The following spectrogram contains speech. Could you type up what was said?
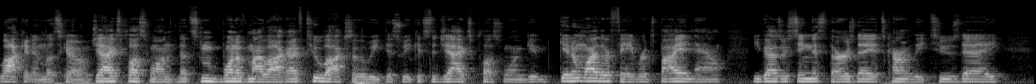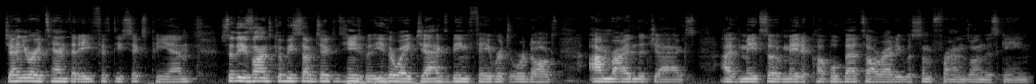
Lock it in. Let's go. Jags plus one. That's one of my lock. I have two locks of the week this week. It's the Jags plus one. Get, get them while they're favorites. Buy it now. You guys are seeing this Thursday. It's currently Tuesday, January 10th at 8:56 p.m. So these lines could be subject to change, but either way, Jags being favorites or dogs, I'm riding the Jags. I've made so made a couple bets already with some friends on this game.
